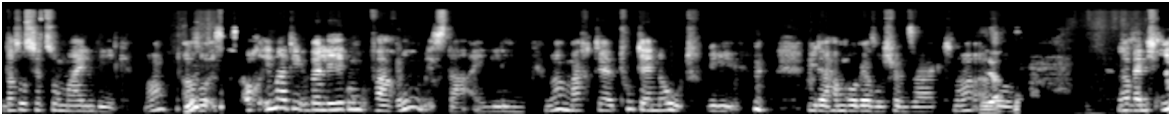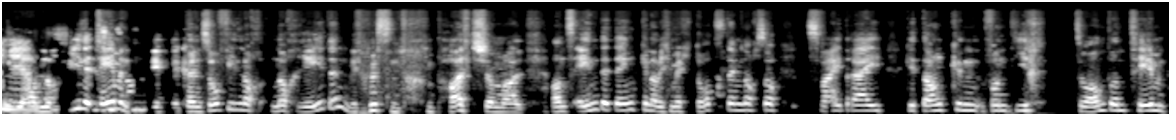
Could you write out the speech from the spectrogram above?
das ist jetzt so mein Weg. Ne? Also es ist auch immer die Überlegung, warum ist da ein Link? Ne? Macht der, tut der Not, wie, wie der Hamburger so schön sagt. Ne? Also, Ja, wenn ich E-Mail. Wir haben noch viele Themen. Wir, wir, können so viel noch, noch reden. Wir müssen bald schon mal ans Ende denken, aber ich möchte trotzdem noch so zwei, drei Gedanken von dir zu anderen Themen.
